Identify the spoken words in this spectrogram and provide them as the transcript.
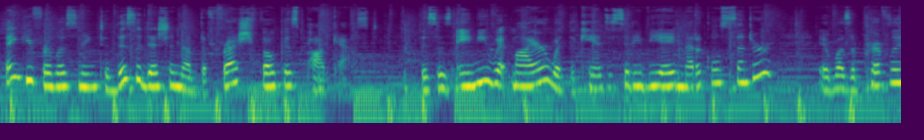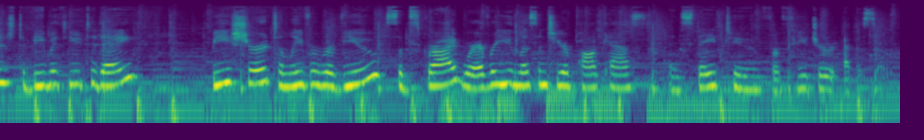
Thank you for listening to this edition of the Fresh Focus podcast. This is Aimee Wittmaier with the Kansas City VA Medical Center. It was a privilege to be with you today be sure to leave a review, subscribe wherever you listen to your podcasts, and stay tuned for future episodes.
